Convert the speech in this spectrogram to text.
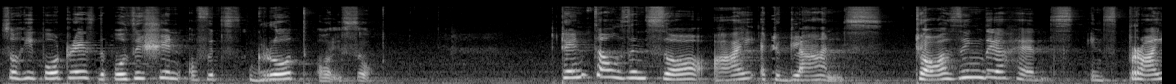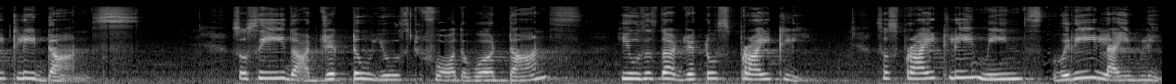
So he portrays the position of its growth also. 10,000 saw I at a glance, tossing their heads in sprightly dance. So see the adjective used for the word dance. He uses the adjective sprightly. So sprightly means very lively.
